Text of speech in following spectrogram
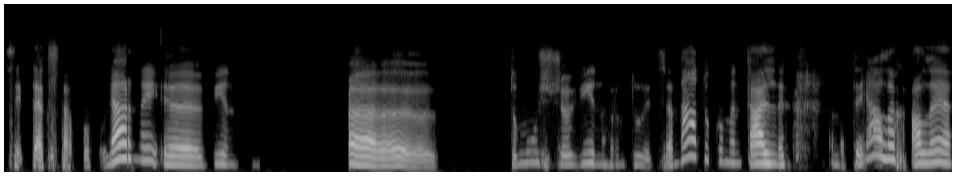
цей текст став популярний. Він тому що він ґрунтується на документальних матеріалах, але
